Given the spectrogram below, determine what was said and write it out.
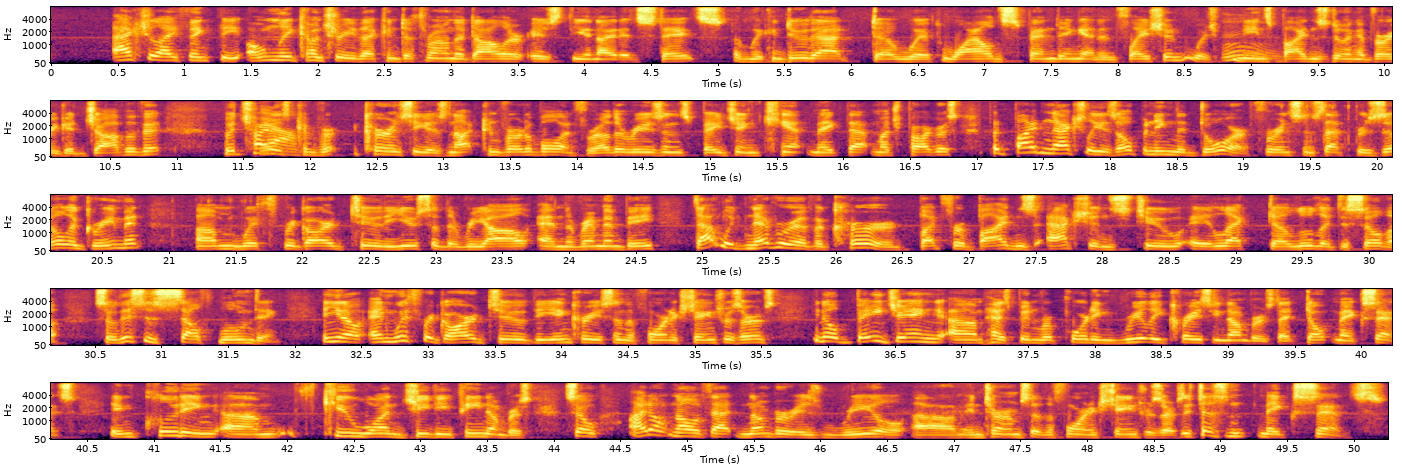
Actually, I think the only country that can dethrone the dollar is the United States. And we can do that uh, with wild spending and inflation, which mm. means Biden's doing a very good job of it. But China's yeah. currency is not convertible, and for other reasons, Beijing can't make that much progress. But Biden actually is opening the door. For instance, that Brazil agreement um, with regard to the use of the real and the renminbi. That would never have occurred but for Biden's actions to elect uh, Lula da Silva. So this is self-wounding. And, you know, and with regard to the increase in the foreign exchange reserves, you know, Beijing um, has been reporting really crazy numbers that don't make sense, including um, Q1 GDP numbers. So I don't know if that number is real um, in terms of the foreign exchange reserves. It doesn't make sense.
